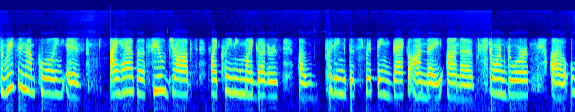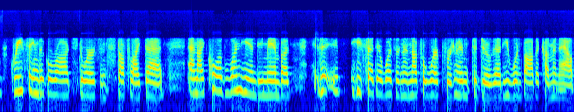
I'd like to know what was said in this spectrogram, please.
The reason I'm calling is I have a few jobs like cleaning my gutters, uh, putting the stripping back on the on a storm door, uh, greasing the garage doors and stuff like that. And I called one handyman, but he said there wasn't enough work for him to do that he wouldn't bother coming out.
